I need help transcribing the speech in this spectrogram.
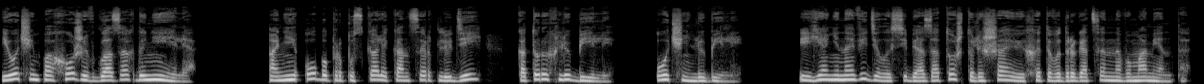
и очень похожий в глазах Даниэля. Они оба пропускали концерт людей, которых любили, очень любили. И я ненавидела себя за то, что лишаю их этого драгоценного момента.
